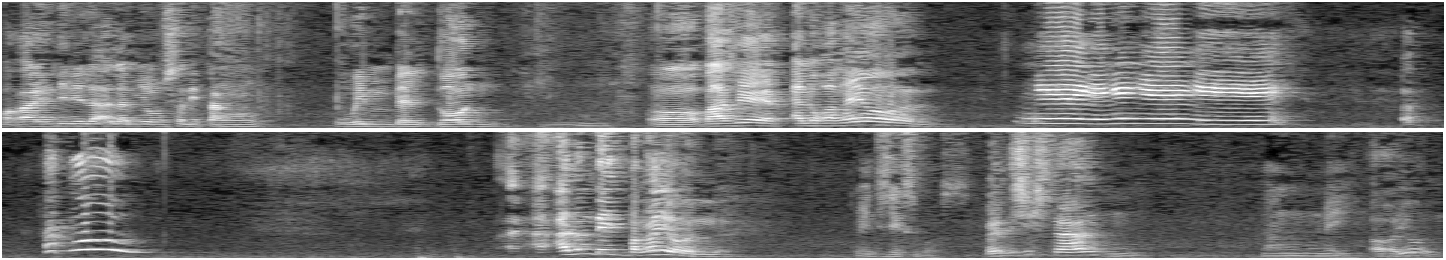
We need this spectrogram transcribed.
baka hindi nila alam yung salitang Wimbledon. Oh, basher, ano ka ngayon? Nge, nge, nge, nge, nge. Anong date ba ngayon? 26, boss. 26 na? Hmm. Ng May. Oh, yun.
